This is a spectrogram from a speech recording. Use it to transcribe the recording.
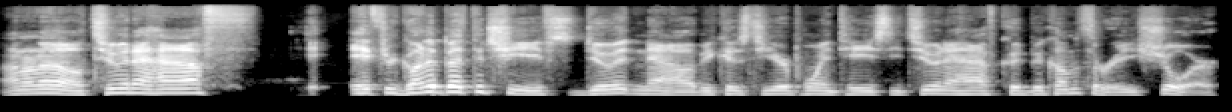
I don't know. Two and a half. If you're going to bet the Chiefs, do it now because to your point, Tasty, two and a half could become three, sure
